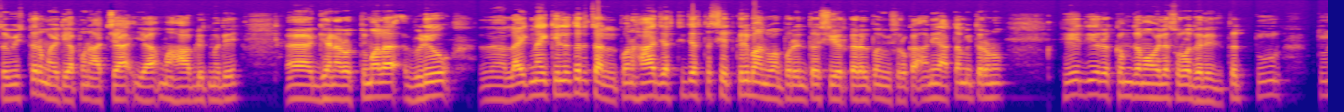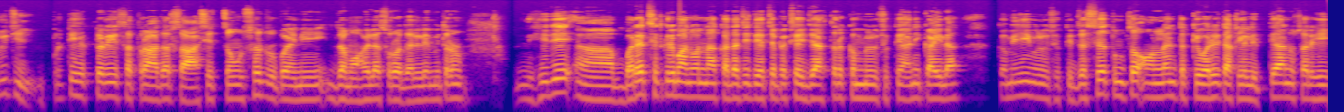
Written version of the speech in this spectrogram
सविस्तर माहिती आपण आजच्या या महा अपडेटमध्ये घेणार आहोत. तुम्हाला व्हिडिओ लाईक नाही केलं तरी चालेल पण हा जास्तीत जास्त शेतकरी बांधवांपर्यंत शेअर करायला पण विसरू का आणि आता मित्रांनो हे जी रक्कम जमा व्हायला सुरुवात झालेली तर तूर तुरीची प्रति हेक्टरी सतरा हजार सहाशे चौसष्ट रुपयांनी जमा व्हायला सुरुवात झालेली आहे. मित्रांनो हे जे बऱ्याच शेतकरी बांधवांना कदाचित याच्यापेक्षा जास्त रक्कम मिळू शकते आणि काहीला कमीही मिळू शकते. जसं तुमचं ऑनलाईन टक्केवारी टाकलेली त्यानुसार ही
